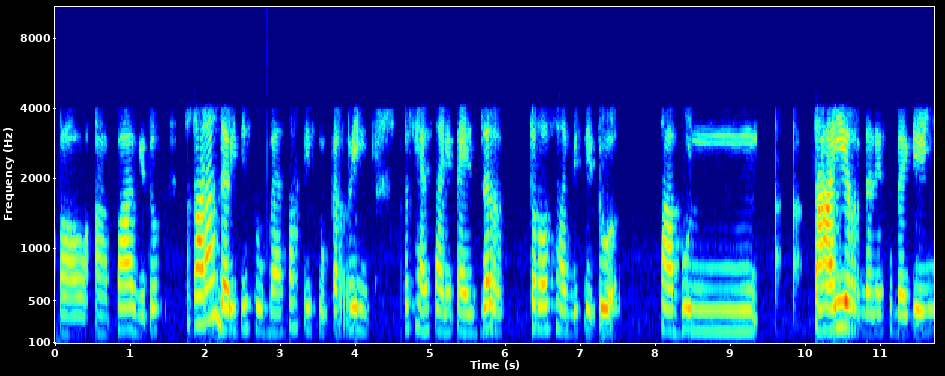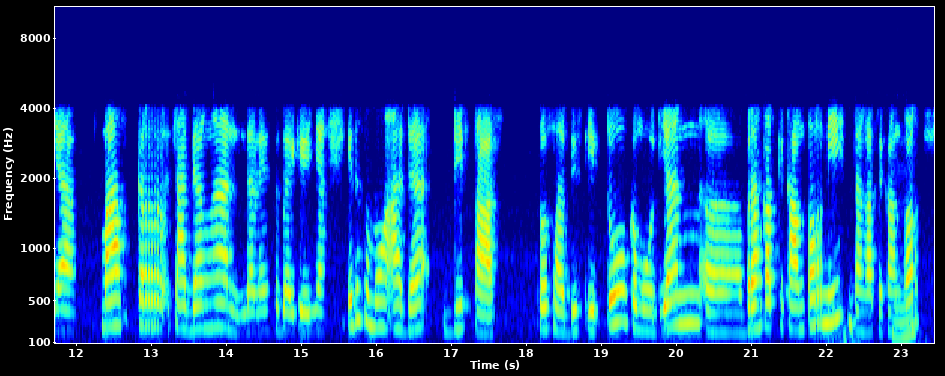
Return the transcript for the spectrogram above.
atau apa gitu. Sekarang dari tisu basah, tisu kering, terus hand sanitizer, terus habis itu sabun cair dan lain sebagainya. Masker cadangan dan lain sebagainya. Itu semua ada di tas. Terus habis itu kemudian uh, berangkat ke kantor nih berangkat ke kantor. Hmm.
